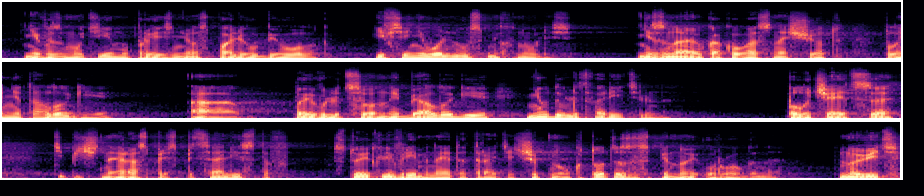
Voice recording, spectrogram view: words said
— невозмутимо произнес палеобиолог, и все невольно усмехнулись. «Не знаю, как у вас насчет планетологии, а по эволюционной биологии неудовлетворительно. Получается, типичная распри специалистов. «Стоит ли время на это тратить?» — шепнул кто-то за спиной у Рогана. «Но ведь,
